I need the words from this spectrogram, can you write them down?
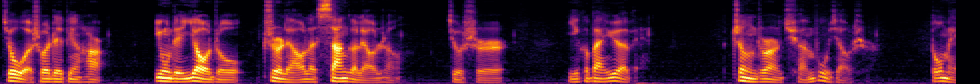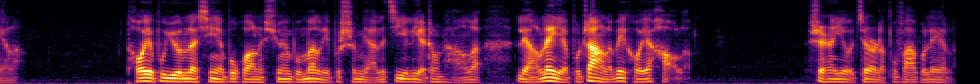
就我说这病号，用这药粥治疗了三个疗程，就是一个半月呗，症状全部消失，都没了。头也不晕了，心也不慌了，胸也不闷了，也不失眠了，记忆力也正常了，两肋也不胀了，胃口也好了，身上也有劲儿了，不乏不累了，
